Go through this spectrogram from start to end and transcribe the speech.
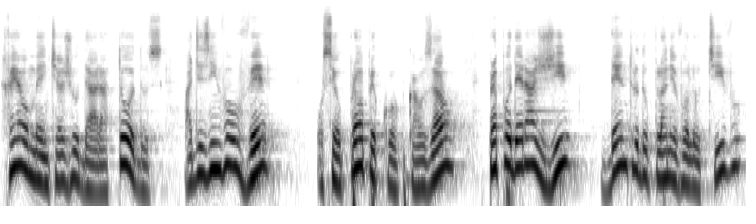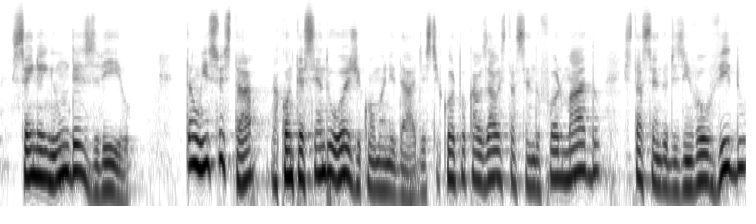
realmente ajudar a todos a desenvolver o seu próprio corpo causal para poder agir dentro do plano evolutivo sem nenhum desvio. Então, isso está acontecendo hoje com a humanidade. Este corpo causal está sendo formado, está sendo desenvolvido,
